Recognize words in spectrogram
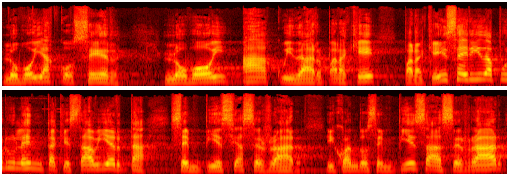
lo voy a coser, lo voy a cuidar. ¿Para qué? Para que esa herida purulenta que está abierta se empiece a cerrar. Y cuando se empieza a cerrar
